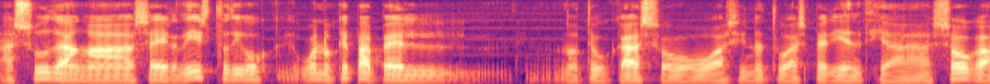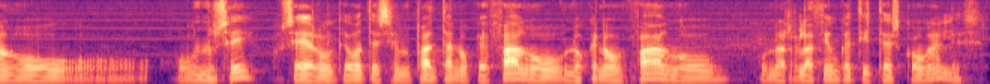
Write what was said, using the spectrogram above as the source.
axudan a sair disto? Digo, bueno, que papel no teu caso ou así na túa experiencia xogan ou, ou non sei, ou sea, algo que botes en falta no que fan ou no que non fan ou unha relación que ti tes con eles?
